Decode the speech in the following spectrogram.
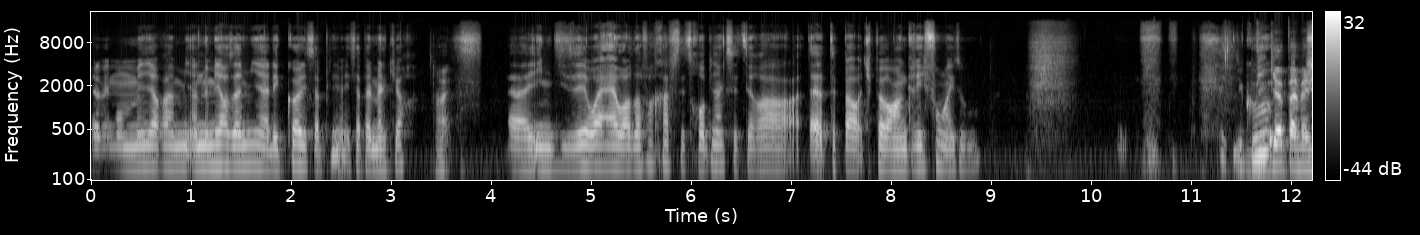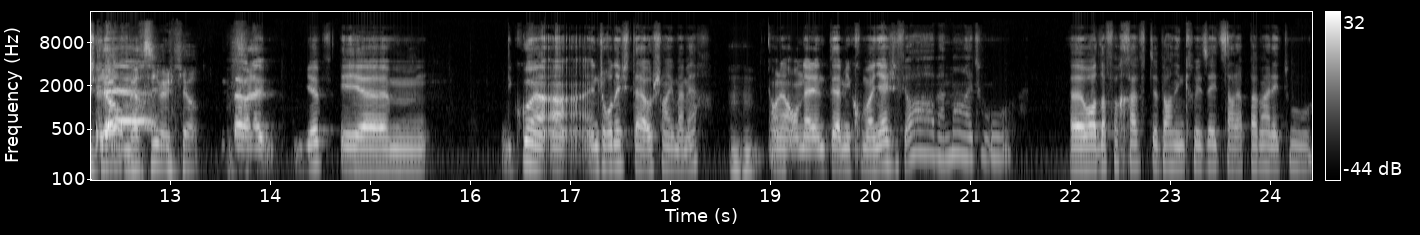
j'avais mon meilleur ami, un de mes meilleurs amis à l'école, il s'appelait, il s'appelle Melchior. Ouais. Euh, il me disait ouais World of Warcraft c'est trop bien etc. T'as pas- tu peux avoir un griffon et tout. du coup, Big up à Melchior, merci Melchior. bah, voilà, big up. Et euh, du coup, un- un- une journée j'étais à Auchan avec ma mère. Mhm. On, a- on allait à Micromania et j'ai fait oh maman et tout. Euh, World of Warcraft Burning Crusade ça a l'air pas mal et tout.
